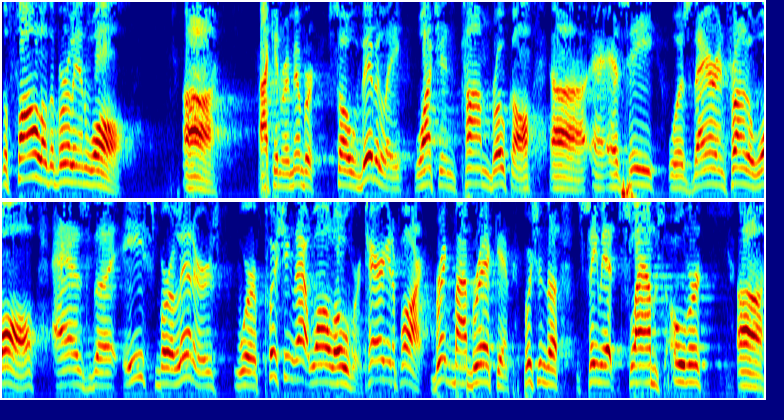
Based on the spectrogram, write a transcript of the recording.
the fall of the Berlin Wall. Uh, I can remember so vividly watching Tom Brokaw uh, as he was there in front of the wall as the East Berliners were pushing that wall over, tearing it apart, brick by brick, and pushing the cement slabs over. Uh,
